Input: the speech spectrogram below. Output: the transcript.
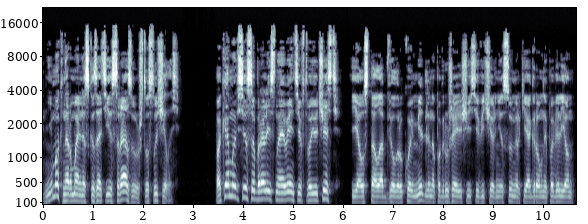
не мог нормально сказать ей сразу, что случилось. Пока мы все собрались на ивенте в твою честь, я устало обвел рукой медленно погружающийся в вечерние сумерки огромный павильон.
